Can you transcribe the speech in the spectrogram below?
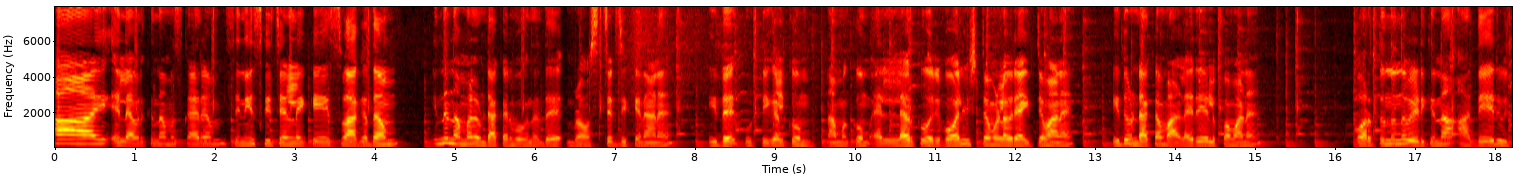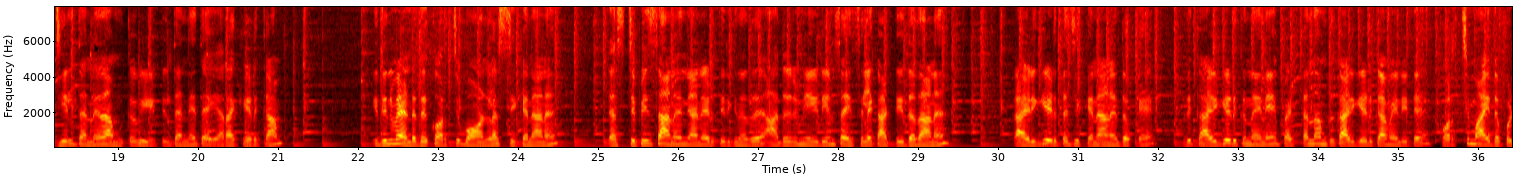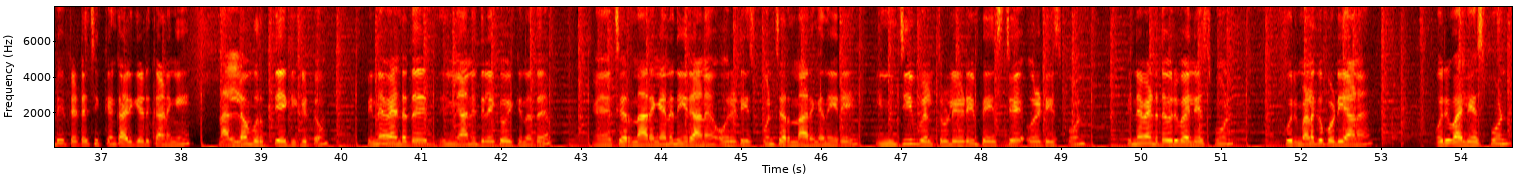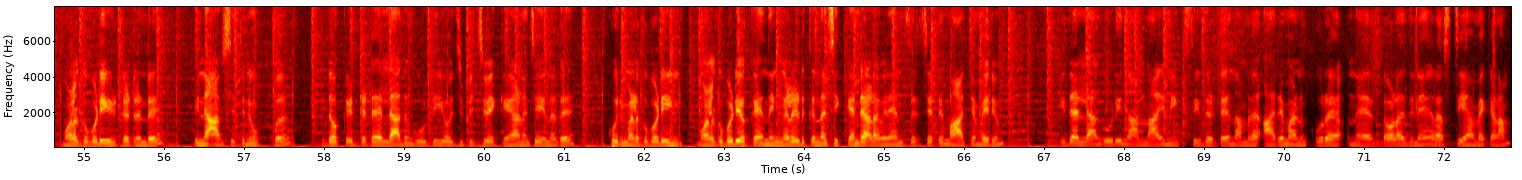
Hi എല്ലാവർക്കും നമസ്കാരം. സിനീസ് കിച്ചണിലേക്ക് സ്വാഗതം. ഇന്ന് നമ്മൾ ഉണ്ടാക്കാൻ പോകുന്നത് ബ്രോസ്റ്റഡ് ചിക്കനാണ് ഇത് കുട്ടികൾക്കും നമുക്കും എല്ലാവർക്കും ഒരുപോലെ ഇഷ്ടമുള്ള ഒരു ഐറ്റമാണ് ഇത് ഉണ്ടാക്കാൻ വളരെ എളുപ്പമാണ്. പുറത്തുനിന്ന് മേടിക്കുന്ന അതേ രുചിയിൽ തന്നെ നമുക്ക് വീട്ടിൽ തന്നെ തയ്യാറാക്കിയെടുക്കാം. ഇതിന് വേണ്ടത് കുറച്ച് ബോൺലെസ് ചിക്കനാണ് ജസ്റ്റ് പീസാണ് ഞാൻ എടുത്തിരിക്കുന്നത്. അതൊരു മീഡിയം സൈസിൽ കട്ട് ചെയ്തതാണ്. കഴുകിയെടുത്ത ചിക്കനാണ് ഇതൊക്കെ. ഇത് കഴുകിയെടുക്കുന്നതിന് പെട്ടെന്ന് നമുക്ക് കഴുകിയെടുക്കാൻ വേണ്ടിയിട്ട് കുറച്ച് മൈദപ്പൊടി ഇട്ടിട്ട് ചിക്കൻ കഴുകിയെടുക്കുകയാണെങ്കിൽ നല്ല വൃത്തിയാക്കി കിട്ടും. പിന്നെ വേണ്ടത് ഞാൻ ഇതിലേക്ക് ഒഴിക്കുന്നത് ചെറുനാരങ്ങേന്റെ നീരാണ്. ഒരു ടീസ്പൂൺ ചെറുനാരങ്ങ നീര് ഇഞ്ചിയും വെളുത്തുള്ളിയുടെയും പേസ്റ്റ് ഒരു ടീസ്പൂൺ. പിന്നെ വേണ്ടത് ഒരു വലിയ സ്പൂൺ കുരുമുളക് പൊടിയാണ്. ഒരു വലിയ സ്പൂൺ മുളക് പൊടി ഇട്ടിട്ടുണ്ട്. പിന്നെ ആവശ്യത്തിന് ഉപ്പ് ഇതൊക്കെ ഇട്ടിട്ട് എല്ലാതും കൂട്ടി യോജിപ്പിച്ച് വെക്കുകയാണ് ചെയ്യുന്നത്. കുരുമുളക് പൊടിയും മുളക് പൊടിയൊക്കെ നിങ്ങൾ എടുക്കുന്ന ചിക്കന്റെ അളവിനനുസരിച്ചിട്ട് മാറ്റം വരും. ഇതെല്ലാം കൂടി നന്നായി മിക്സ് ചെയ്തിട്ട് നമ്മൾ അരമണിക്കൂർ നേരത്തോളം ഇതിനെ റെസ്റ്റ് ചെയ്യാൻ വെക്കണം.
